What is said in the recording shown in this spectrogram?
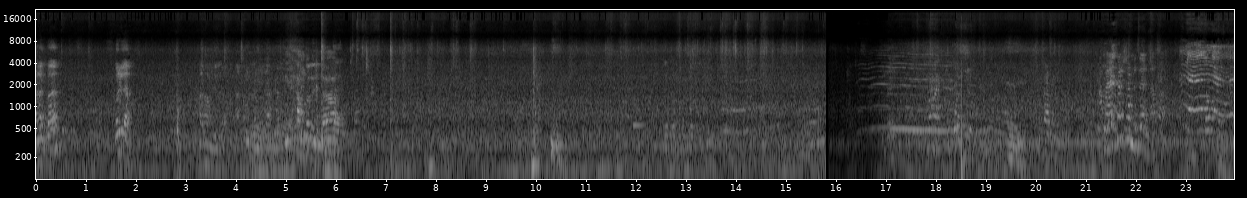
আরেকবার। করিলাম। আলহামদুলিল্লাহ। আলহামদুলিল্লাহ আলহামদুলিল্লাহ আমার একবার সামনে যায় না আপা। মানে এটা মোবাইল তো ওই তো। আমার কাছে দাও। আমার কাছে দাও, আমি আরও না, ছোট না। ওদের খেলা। কি কি কি কর্নারটা ছোট।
